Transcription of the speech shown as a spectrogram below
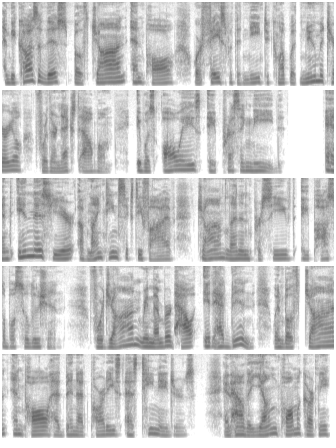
And because of this, both John and Paul were faced with the need to come up with new material for their next album. It was always a pressing need. And in this year of 1965, John Lennon perceived a possible solution. For John remembered how it had been when both John and Paul had been at parties as teenagers, and how the young Paul McCartney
